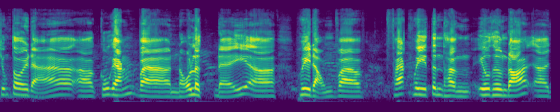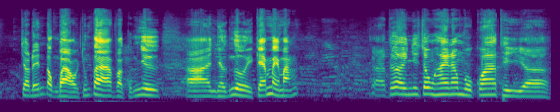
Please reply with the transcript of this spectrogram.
chúng tôi đã cố gắng và nỗ lực để huy động và phát huy tinh thần yêu thương đó cho đến đồng bào chúng ta và cũng như những người kém may mắn. Dạ, thưa anh, như trong hai năm vừa qua thì uh,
